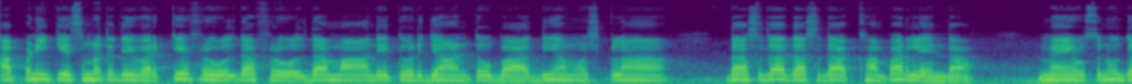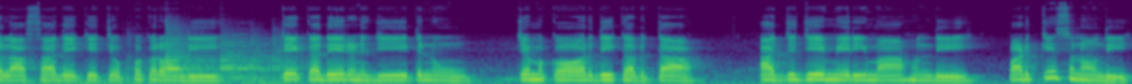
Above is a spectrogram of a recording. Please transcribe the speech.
ਆਪਣੀ ਕਿਸਮਤ ਦੇ ਵਰਕੇ ਫਰੋਲਦਾ ਫਰੋਲਦਾ ਮਾਂ ਦੇ ਤੁਰ ਜਾਣ ਤੋਂ ਬਾਅਦ ਦੀਆਂ ਮੁਸ਼ਕਲਾਂ ਦੱਸਦਾ ਦੱਸਦਾ ਅੱਖਾਂ ਭਰ ਲੈਂਦਾ। ਮੈਂ ਉਸ ਨੂੰ ਦਿਲਾਸਾ ਦੇ ਕੇ ਚੁੱਪ ਕਰਾਉਂਦੀ ਤੇ ਕਦੇ ਰਣਜੀਤ ਨੂੰ ਚਮਕੌਰ ਦੀ ਕਵਿਤਾ, ਅੱਜ ਜੇ ਮੇਰੀ ਮਾਂ ਹੁੰਦੀ, ਪੜ੍ਹ ਕੇ ਸੁਣਾਉਂਦੀ।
